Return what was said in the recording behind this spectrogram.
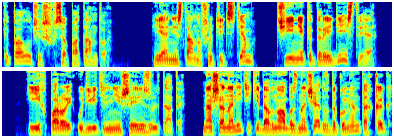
Ты получишь все по танту. Я не стану шутить с тем, чьи некоторые действия и их порой удивительнейшие результаты наши аналитики давно обозначают в документах как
